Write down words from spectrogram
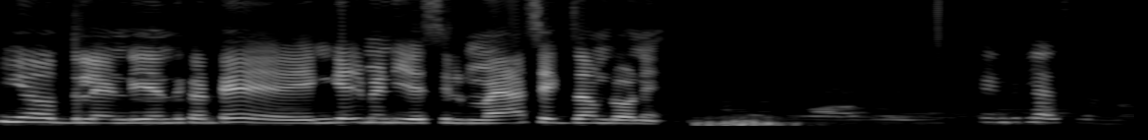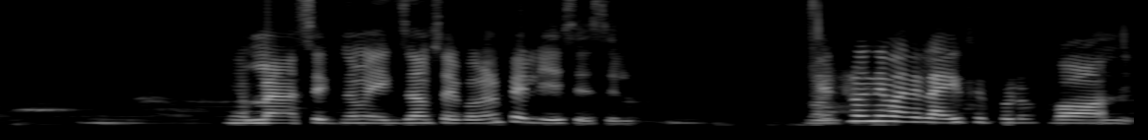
ఇక వద్దులేండి ఎందుకంటే ఎంగేజ్మెంట్ చేసి మ్యాథ్స్ ఎగ్జామ్లోనే. టెన్త్ క్లాస్లో మ్యాథ్స్ ఎగ్జామ్ ఎగ్జామ్స్ అయిపోగానే పెళ్ళి చేసేసిల్లు ఎట్లుంది మరి లైఫ్ ఇప్పుడు? బాగుంది.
